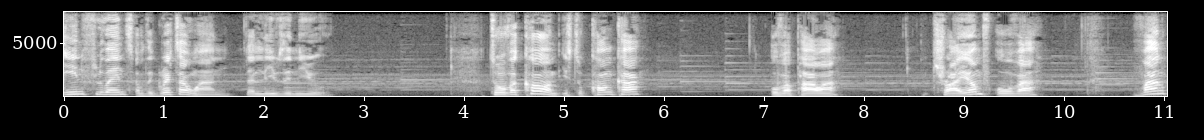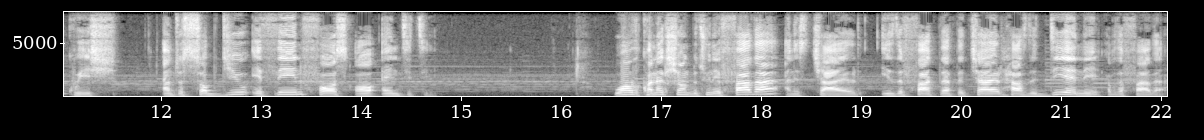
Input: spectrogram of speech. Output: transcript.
influence of the greater one that lives in you. To overcome is to conquer, overpower, triumph over, vanquish, and to subdue a thing, force, or entity. One of the connections between a father and his child is the fact that the child has the DNA of the father.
